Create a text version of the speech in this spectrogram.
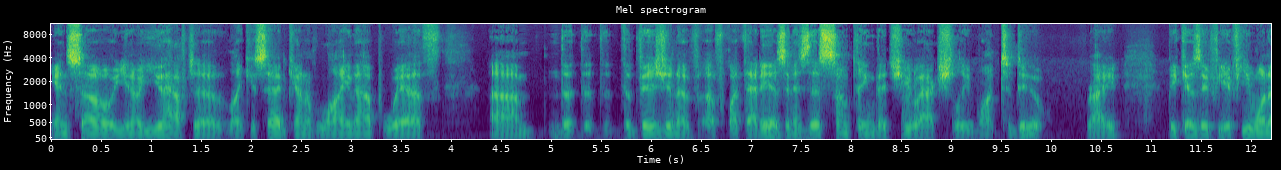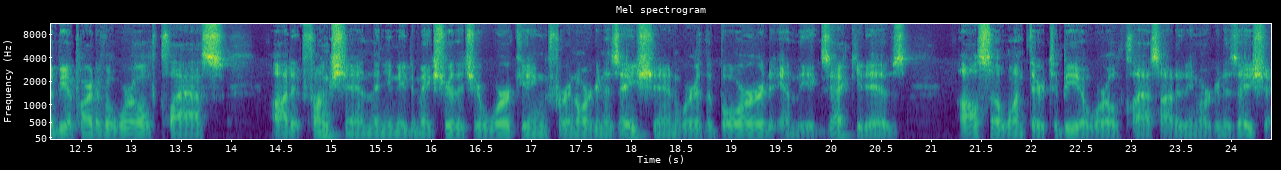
And so you know you have to like you said kind of line up with um, the, the the vision of of what that is, and is this something that you actually want to do, right? Because if if you want to be a part of a world class audit function, then you need to make sure that you're working for an organization where the board and the executives also want there to be a world class auditing organization.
